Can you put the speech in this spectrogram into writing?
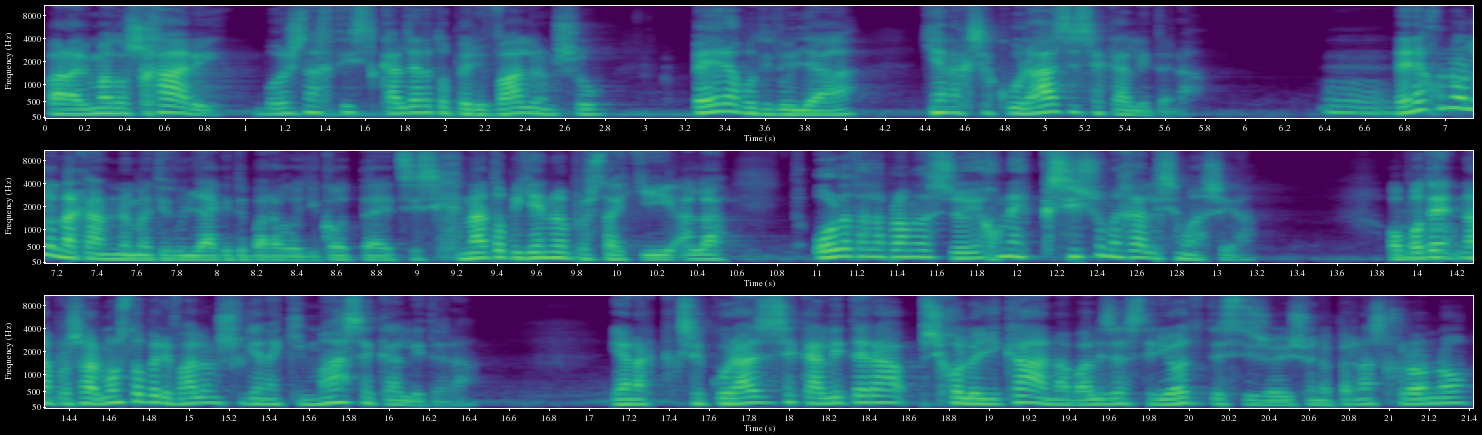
Παραδείγματος χάρη, μπορείς να χτίσεις καλύτερα το περιβάλλον σου πέρα από τη δουλειά για να ξεκουράζεσαι καλύτερα. Δεν έχουν όλα να κάνουν με τη δουλειά και την παραγωγικότητα έτσι. Συχνά το πηγαίνουμε προς τα εκεί, αλλά όλα τα άλλα πράγματα στη ζωή έχουν εξίσου μεγάλη σημασία. Οπότε να προσαρμόσεις το περιβάλλον σου για να κοιμάσαι καλύτερα. Για να ξεκουράζεσαι καλύτερα ψυχολογικά, να βάλεις δραστηριότητες στη ζωή σου, να περνάς χρόνο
